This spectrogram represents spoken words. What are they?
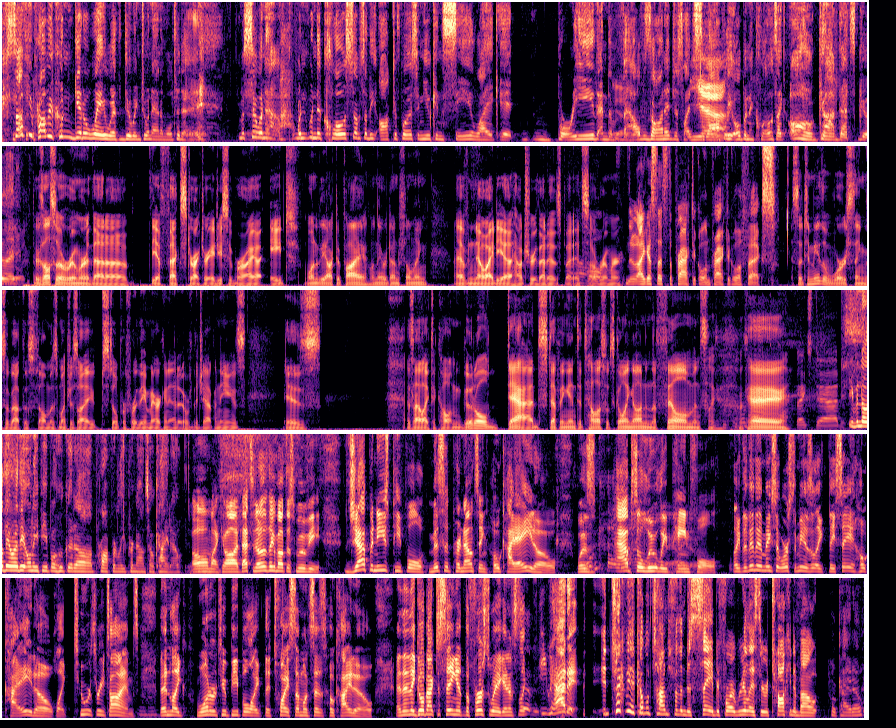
stuff you probably couldn't get away with doing to an animal today. But so when, when when the close-ups of the octopus and you can see like it breathe and the valves on it just like Yeah. sloppily open and close, like oh god, that's good. there's also a rumor that uh, the effects director Eiji Tsuburaya ate one of the octopi when they were done filming. I have no idea how true that is, but it's a rumor. I guess that's the practical and practical effects. So to me, the worst things about this film, as much as I still prefer the American edit over the Japanese, is, as I like to call him, good old dad stepping in to tell us what's going on in the film. And it's like, okay, Thanks, Dad. Even though they were the only people who could uh, properly pronounce Hokkaido. Oh my god, that's another thing about this movie. Japanese people mispronouncing Hokkaido was absolutely painful. Like the thing that makes it worse to me is like they say Hokkaido like two or three times. Then like one or two people like the twice someone says Hokkaido, and then they go back to saying it the first way again. It's like you had it. It took me a couple times for them to say it before I realized they were talking about Hokkaido.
